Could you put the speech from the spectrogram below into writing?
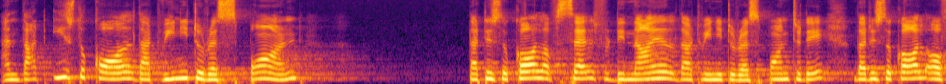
And that is the call that we need to respond that is the call of self denial that we need to respond today. That is the call of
